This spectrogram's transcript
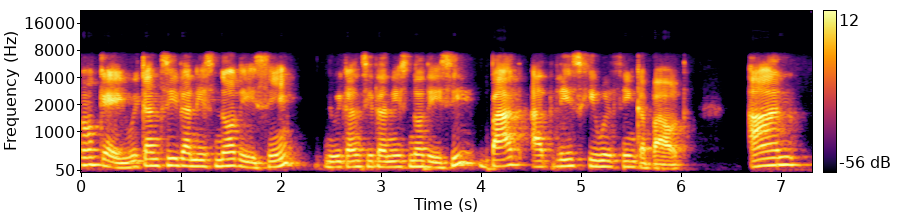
okay we can see that it's not easy we can see that it's not easy but at least he will think about and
